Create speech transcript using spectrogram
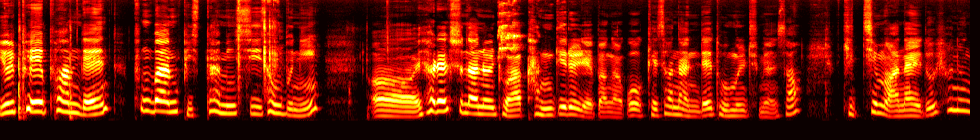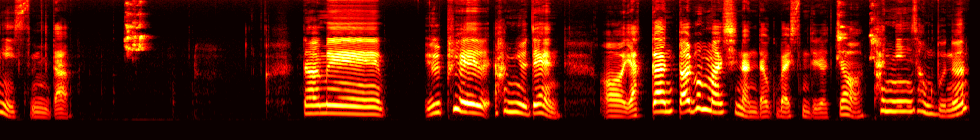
율피에 포함된 풍부한 비타민C 성분이 어, 혈액순환을 도와 감기를 예방하고 개선하는 데 도움을 주면서 기침 완화에도 효능이 있습니다. 그다음에 율피에 함유된 어, 약간 떫은 맛이 난다고 말씀드렸죠. 탄닌 성분은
